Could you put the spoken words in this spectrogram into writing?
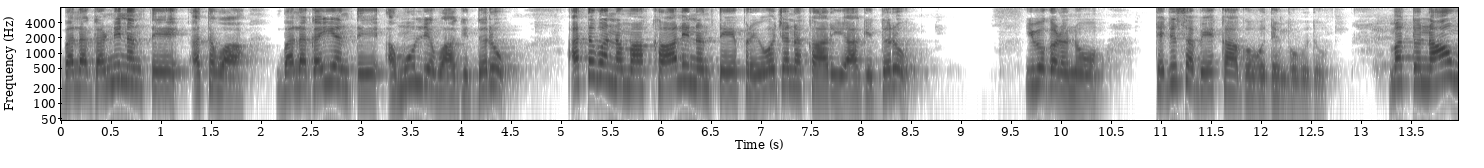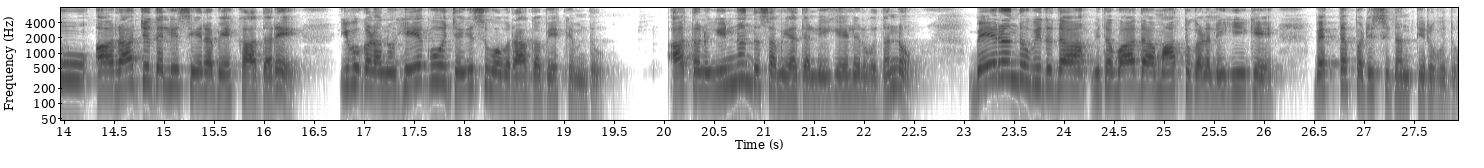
ಬಲಗಣ್ಣಿನಂತೆ ಅಥವಾ ಬಲಗೈಯಂತೆ ಅಮೂಲ್ಯವಾಗಿದ್ದರು ಅಥವಾ ನಮ್ಮ ಕಾಲಿನಂತೆ ಪ್ರಯೋಜನಕಾರಿಯಾಗಿದ್ದರೂ ಇವುಗಳನ್ನು ತ್ಯಜಿಸಬೇಕಾಗುವುದೆಂಬುದು. ಮತ್ತು ನಾವು ಆ ರಾಜ್ಯದಲ್ಲಿ ಸೇರಬೇಕಾದರೆ ಇವುಗಳನ್ನು ಹೇಗೂ ಜಯಿಸುವವರಾಗಬೇಕೆಂದು ಆತನು ಇನ್ನೊಂದು ಸಮಯದಲ್ಲಿ ಹೇಳಿರುವುದನ್ನು ಬೇರೊಂದು ವಿಧದ ವಿಧವಾದ ಮಾತುಗಳಲ್ಲಿ ಹೀಗೆ ವ್ಯಕ್ತಪಡಿಸಿದಂತಿರುವುದು.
